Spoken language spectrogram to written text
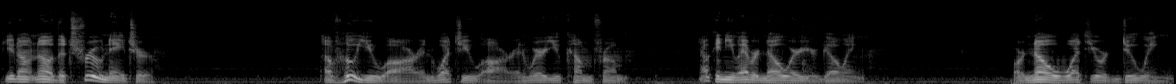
If you don't know the true nature of who you are and what you are and where you come from, how can you ever know where you're going? Or know what you're doing?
